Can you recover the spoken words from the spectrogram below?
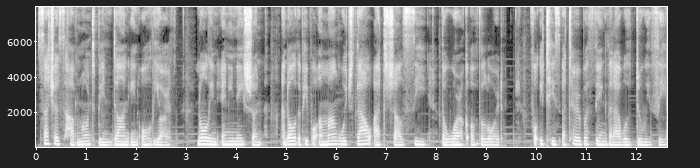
such as have not been done in all the earth, nor in any nation, and all the people among which thou art shall see the work of the Lord for it is a terrible thing that I will do with thee.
